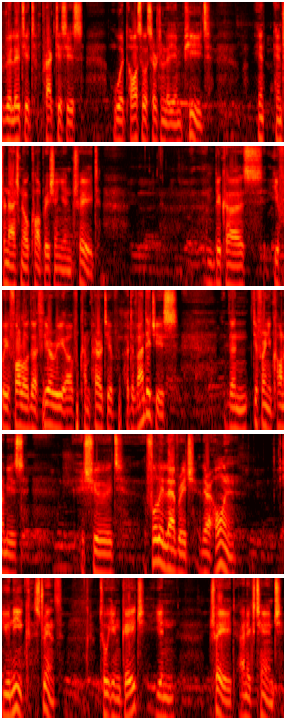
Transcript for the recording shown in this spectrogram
related practices would also certainly impede in international cooperation in trade. Because if we follow the theory of comparative advantages, then different economies should fully leverage their own unique strength to engage in trade and exchange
